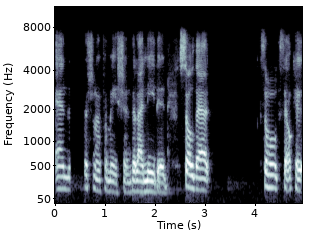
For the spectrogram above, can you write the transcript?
and nutritional information that I needed so that someone would say, okay,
